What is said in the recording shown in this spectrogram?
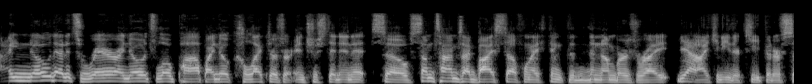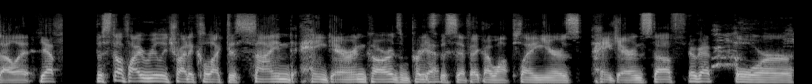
I know that it's rare. I know it's low pop. I know collectors are interested in it. So sometimes I buy stuff when I think the, the number's right. Yeah. I can either keep it or sell it. Yep. The stuff I really try to collect is signed Hank Aaron cards. I'm pretty Yeah. specific. I want playing years Hank Aaron stuff Okay. or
